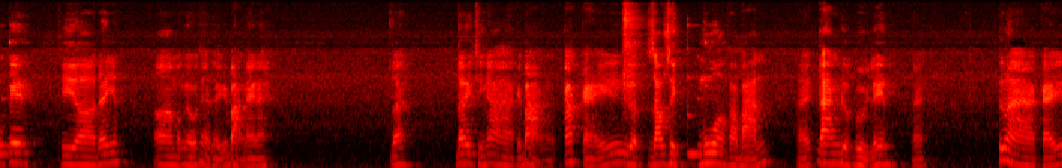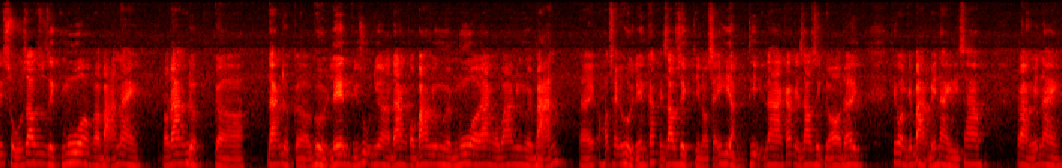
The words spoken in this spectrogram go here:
Ok thì uh, đây nhé uh, ờ, mọi người có thể thấy cái bảng này này. Đây. Đây chính là cái bảng các cái lượt giao dịch mua và bán đấy đang được gửi lên đấy. Tức là cái số giao dịch mua và bán này nó đang được uh, đang được uh, gửi lên. Ví dụ như là đang có bao nhiêu người mua đang có bao nhiêu người bán đấy họ sẽ gửi lên các cái giao dịch thì nó sẽ hiển thị ra các cái giao dịch đó ở đây. Thế còn cái bảng bên này thì sao? Cái bảng bên này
